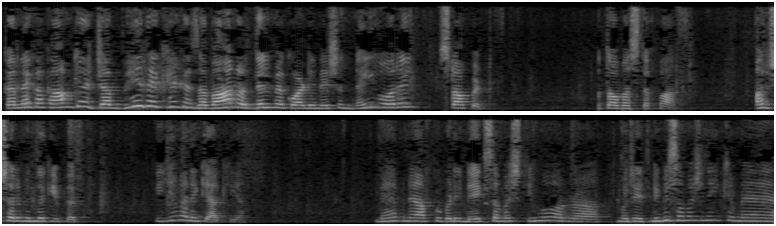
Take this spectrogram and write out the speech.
کرنے کا کام کیا، جب بھی دیکھیں کہ زبان اور دل میں کوآڈینیشن نہیں ہو رہی اسٹاپ اٹ تو استغفار۔ اور شرمندگی پھر کہ یہ میں نے کیا کیا؟ میں اپنے آپ کو بڑی نیک سمجھتی ہوں اور مجھے اتنی بھی سمجھ نہیں کہ میں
